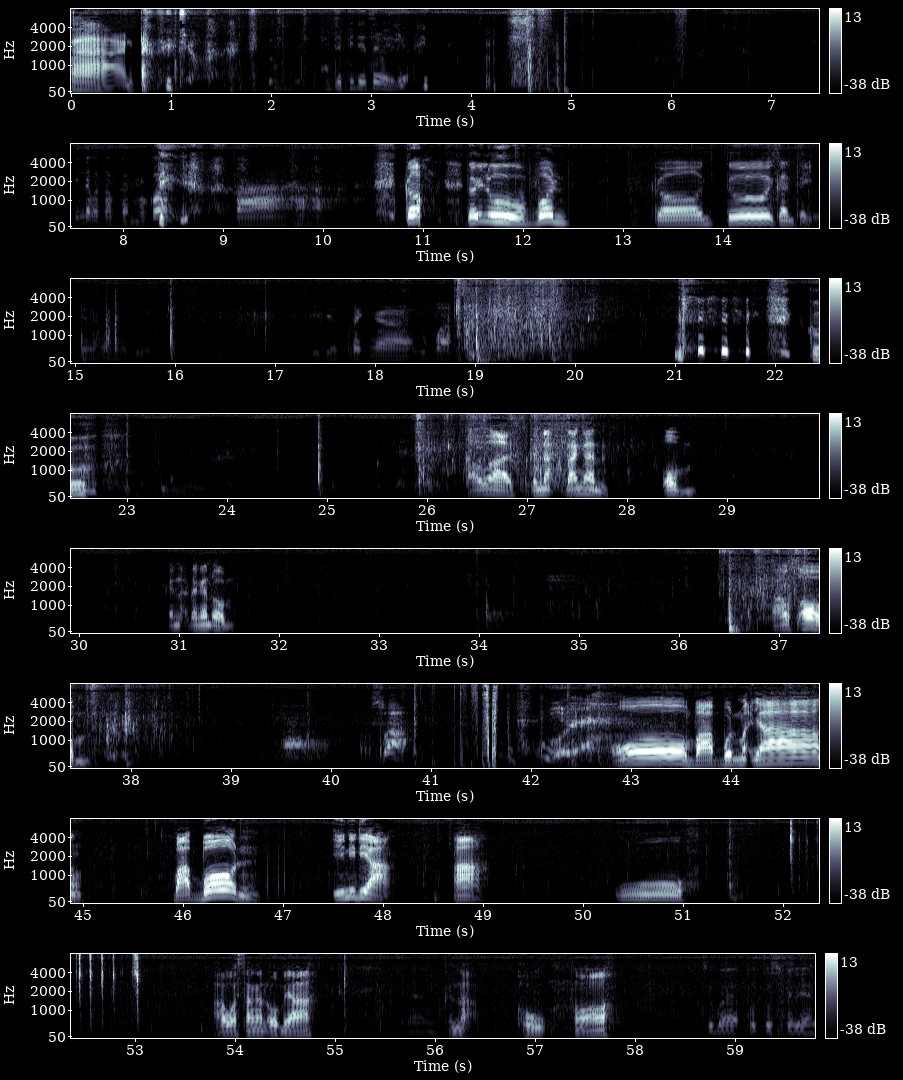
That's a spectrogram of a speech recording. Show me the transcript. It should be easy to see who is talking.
Speaker 1: Pantang video.
Speaker 2: Video-video tuh ini. Ini dapat tahu kan mau kok. Pah.
Speaker 1: Con tới luôn Con tôi kan tôi.
Speaker 2: Video tracknya lupa.
Speaker 1: Ko. Awas, kena tangan. Om. Kena tangan Om. Awas Om. Oh, babon Mak Yang. Babon. Ini dia. Ah. Uh. Awas tangan Om ya. Kena. Oh. Oh.
Speaker 2: Coba foto sekalian.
